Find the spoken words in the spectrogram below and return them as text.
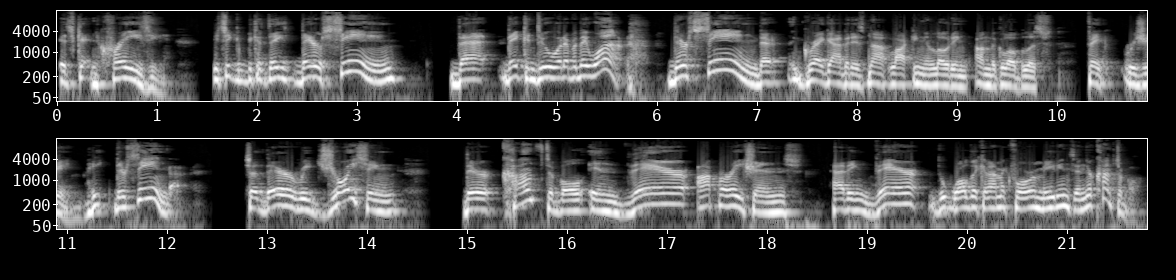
It's getting crazy. You see, because they they're seeing that they can do whatever they want. They're seeing that Greg Abbott is not locking and loading on the globalist fake regime. He, they're seeing that. So they're rejoicing. They're comfortable in their operations, having their World Economic Forum meetings, and they're comfortable.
